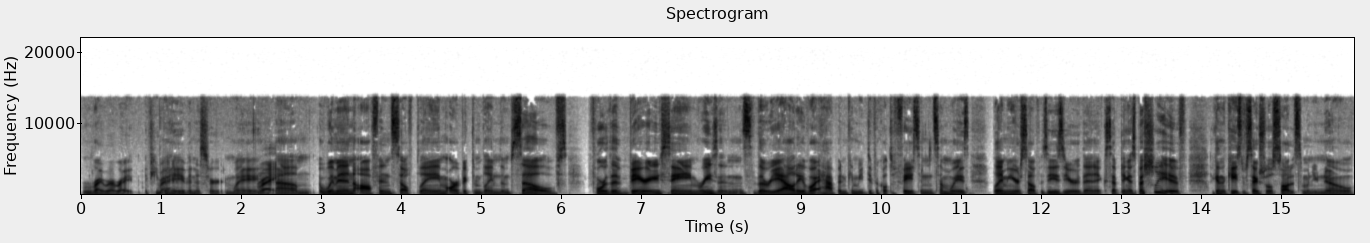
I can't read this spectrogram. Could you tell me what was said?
Right, right, right. If you Right. behave in a certain way. Right. Um, women often self blame or victim blame themselves for the very same reasons. The reality of what happened can be difficult to face, and in some ways, blaming yourself is easier than accepting, especially if, like in the case of sexual assault, it's someone you know.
